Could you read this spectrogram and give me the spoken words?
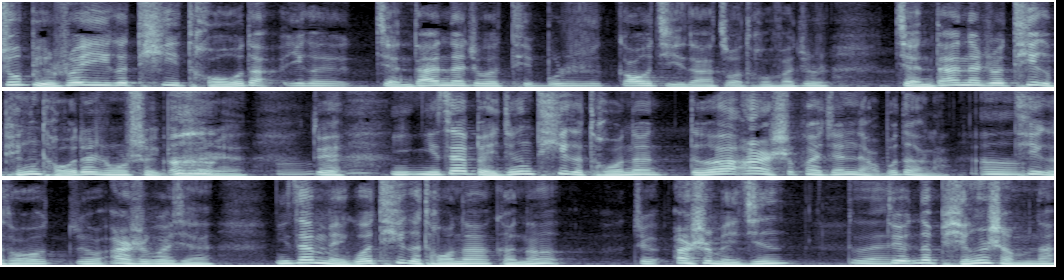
就比如说一个剃头的，一个简单的这个剃，不是高级的做头发，就是简单的就剃个平头的这种水平的人，对你你在北京剃个头呢，得二十块钱了不得了，嗯，剃个头就二十块钱。你在美国剃个头呢，可能这个二十美金，对对，那凭什么呢？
